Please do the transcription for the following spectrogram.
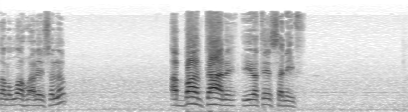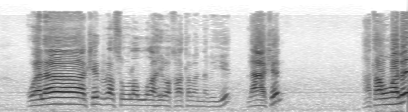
صلى الله عليه وسلم أبان تاني إيرتي السنيف ولكن رسول الله وخاتم النبيين لكن هتاو مالي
